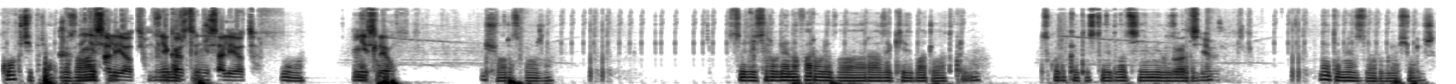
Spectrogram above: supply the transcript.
Когти преобразовать. Не сольет. Мне кажется, не сольет. О, Не ну-ка. слил. Еще раз можно. 110 рублей нафармлю, два раза кейс батл открою. Сколько это стоит? 27 минус 2 рубля. 27. Ну это минус 2 рубля всего лишь.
